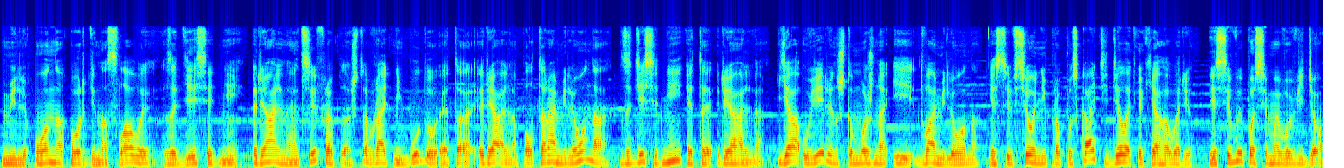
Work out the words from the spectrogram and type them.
миллиона Ордена Славы за 10 дней. Реальная цифра, потому что врать не буду, это реально. Полтора миллиона за 10 дней это реально. Я уверен, что можно и 2 миллиона, если все не пропускать и делать, как я говорил. Если вы после моего видео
